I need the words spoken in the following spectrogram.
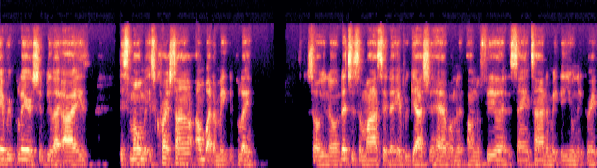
every player should be like, all right, this moment is crunch time. I'm about to make the play. So you know that's just a mindset that every guy should have on the on the field at the same time to make the unit great.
